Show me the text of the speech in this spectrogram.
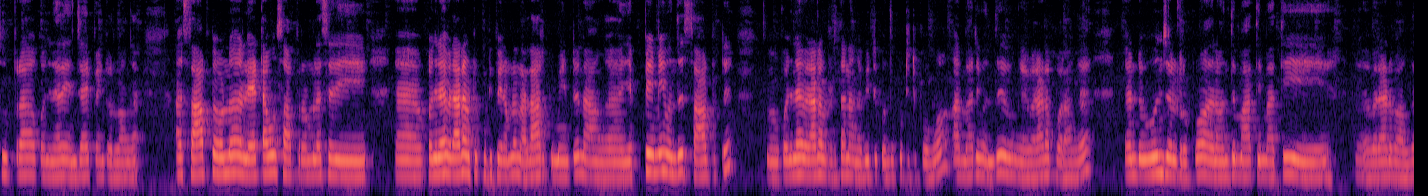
சூப்பராக கொஞ்ச நேரம் என்ஜாய் பண்ணிட்டு வருவாங்க. அது சாப்பிட்டோன்னே லேட்டாகவும் சாப்பிட்றோம்ல. சரி கொஞ்ச நேரம் விளையாட விட்டு கூட்டி போயிடோம்னா நல்லா இருக்குமேன்ட்டு நாங்கள் எப்பயுமே வந்து சாப்பிட்டுட்டு கொஞ்ச நேரம் விளையாட விட்டுட்டு தான் நாங்கள் வீட்டுக்கு வந்து கூட்டிகிட்டு போவோம். அது மாதிரி வந்து இவங்க விளையாட போகிறாங்க ரெண்டு ஊஞ்சல் இருக்கும். அதில் வந்து மாற்றி மாற்றி விளையாடுவாங்க.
